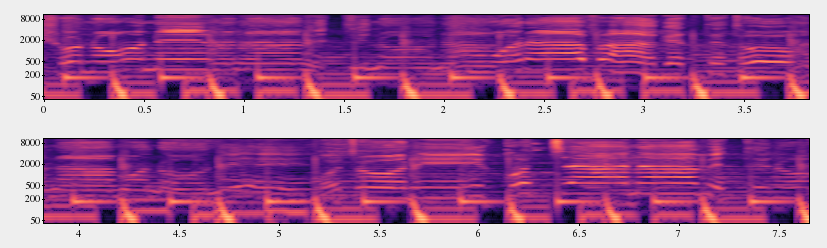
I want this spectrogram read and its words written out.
shonoone waraafa gattatoo bocoonii kochaa naametti noo.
